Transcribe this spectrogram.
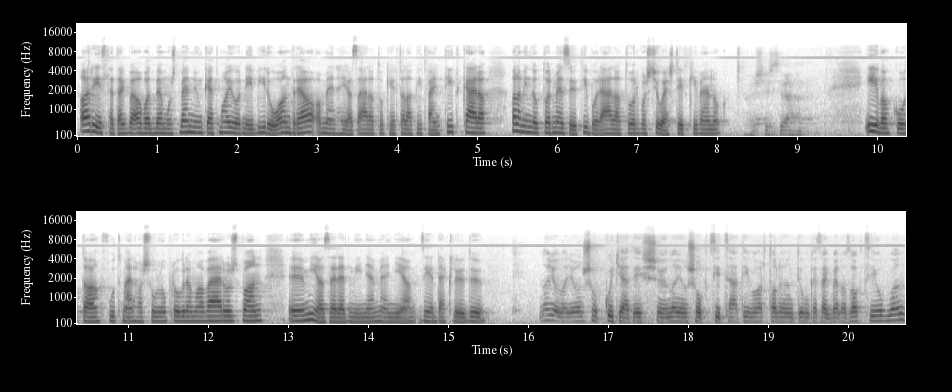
A részletekbe avat be most bennünket Majorné Bíró Andrea, a Menhely az Állatokért Alapítvány titkára, valamint dr. Mező Tibor állatorvos. Jó estét kívánok! Jó estét kívánok! Évek óta fut már hasonló program a városban. Mi az eredménye, mennyi az érdeklődő? Nagyon-nagyon sok kutyát és nagyon sok cicát ivartal öntünk ezekben az akciókban,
